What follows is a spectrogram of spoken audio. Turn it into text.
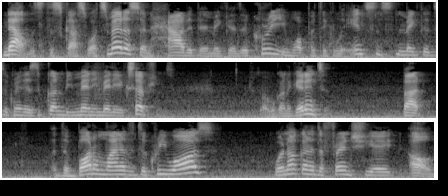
Now, let's discuss what's medicine. How did they make the decree? In what particular instance did they make the decree? There's going to be many, many exceptions. Which is what we're going to get into. But the bottom line of the decree was we're not going to differentiate, oh,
